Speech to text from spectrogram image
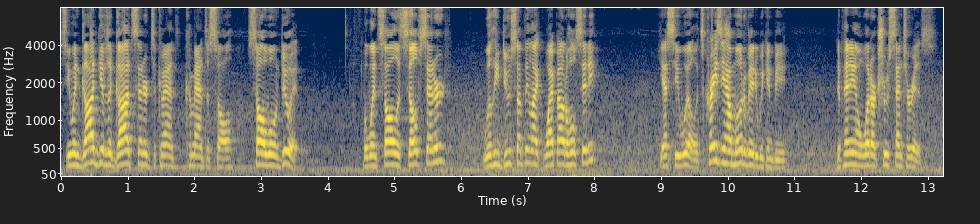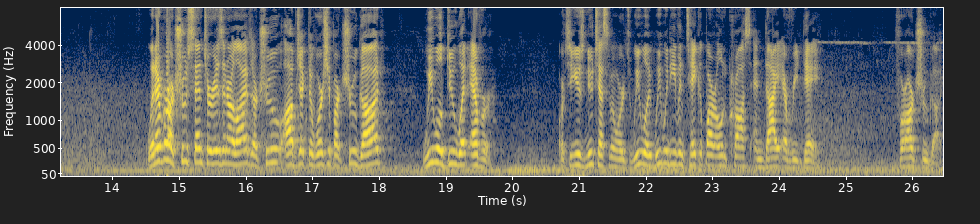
See, when God gives a God centered command, command to Saul, Saul won't do it. But when Saul is self centered, will he do something like wipe out a whole city? Yes, he will. It's crazy how motivated we can be, depending on what our true center is. Whatever our true center is in our lives, our true object of worship, our true God, we will do whatever. Or to use New Testament words, we, will, we would even take up our own cross and die every day for our true God.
